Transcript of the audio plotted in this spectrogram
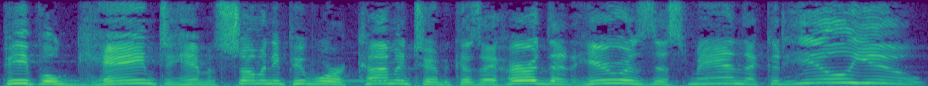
people came to him, and so many people were coming to him because they heard that here was this man that could heal you.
